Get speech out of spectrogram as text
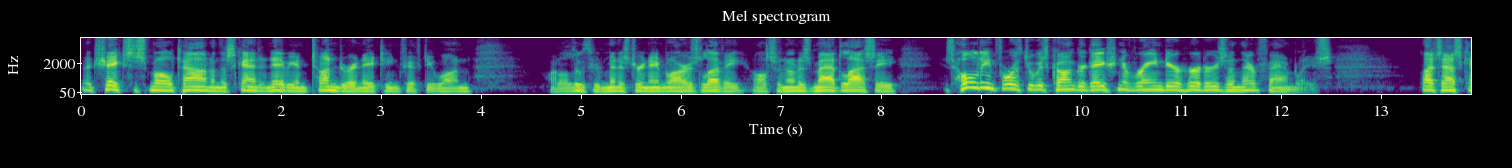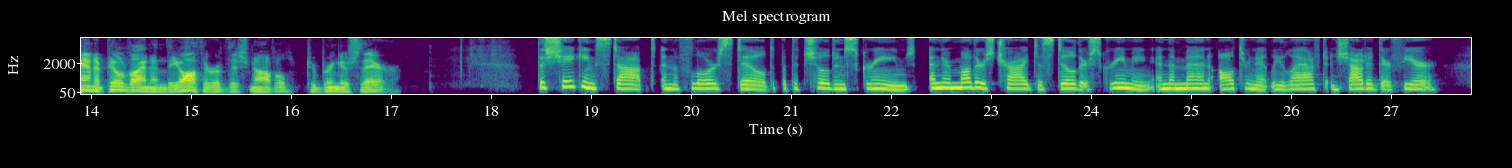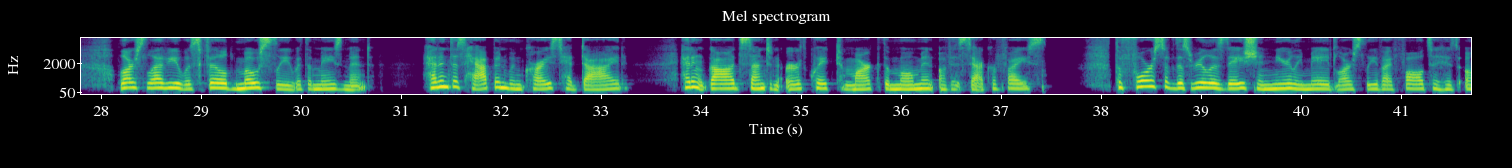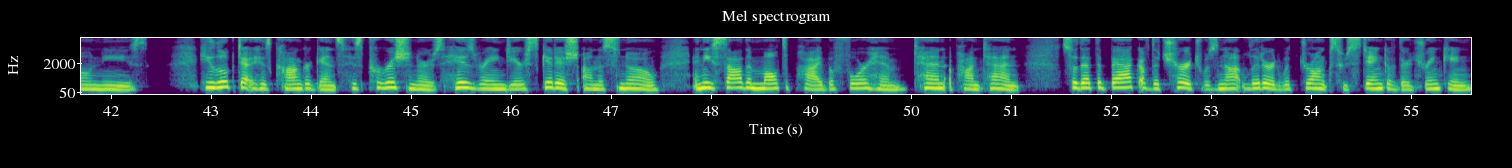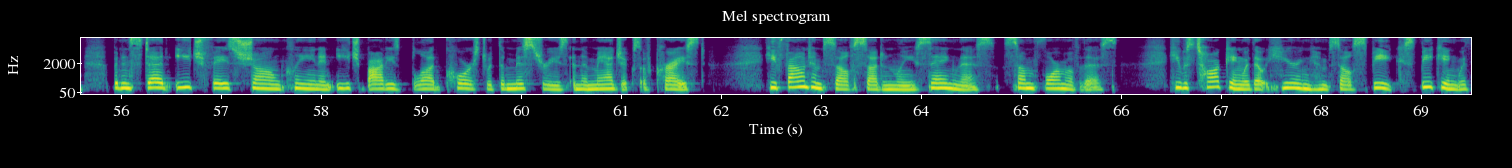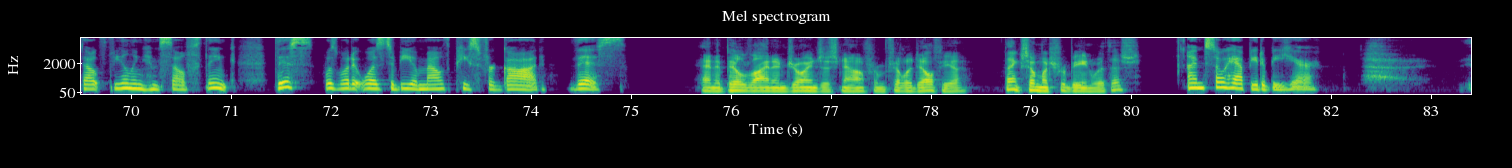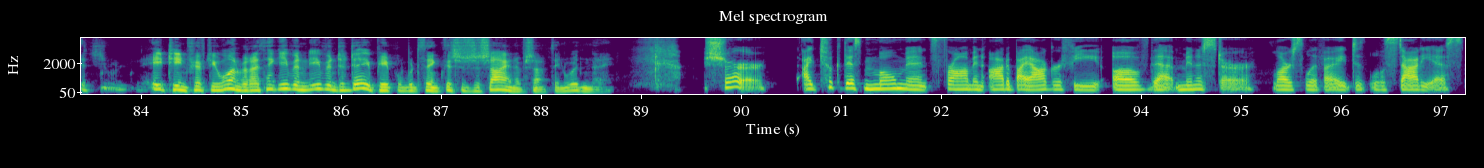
that shakes a small town in the Scandinavian tundra in 1851, while a Lutheran minister named Lars Levi, also known as Mad Lassie, is holding forth to his congregation of reindeer herders and their families. Let's ask Hanna Pylväinen, the author of this novel, to bring us there. The shaking stopped and the floor stilled, but the children screamed, and their mothers tried to still their screaming, and the men alternately laughed and shouted their fear. Lars Levi was filled mostly with amazement. Hadn't this happened when Christ had died? Hadn't God sent an earthquake to mark the moment of his sacrifice? The force of this realization nearly made Lars Levi fall to his own knees. He looked at his congregants, his parishioners, his reindeer skittish on the snow, and he saw them multiply before him, ten upon ten, so that the back of the church was not littered with drunks who stank of their drinking, but instead each face shone clean and each body's blood coursed with the mysteries and the magics of Christ. He found himself suddenly saying this, some form of this, he was talking without hearing himself speak, speaking without feeling himself think. This was what it was to be a mouthpiece for God. This. Hanna Pylväinen joins us now from Philadelphia. Thanks so much for being with us. I'm so happy to be here. It's 1851, but I think even even today people would think this is a sign of something, wouldn't they? Sure. I took this moment from an autobiography of that minister, Lars Levi Laestadius.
